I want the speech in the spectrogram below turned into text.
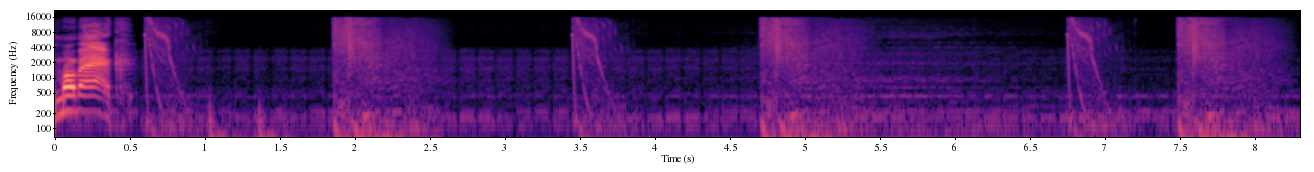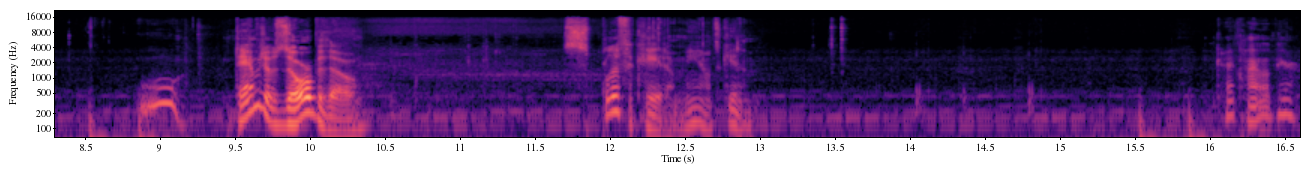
My back! Ooh. Damage absorb, though. Splificate him. Yeah, let's get him. Can I climb up here?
